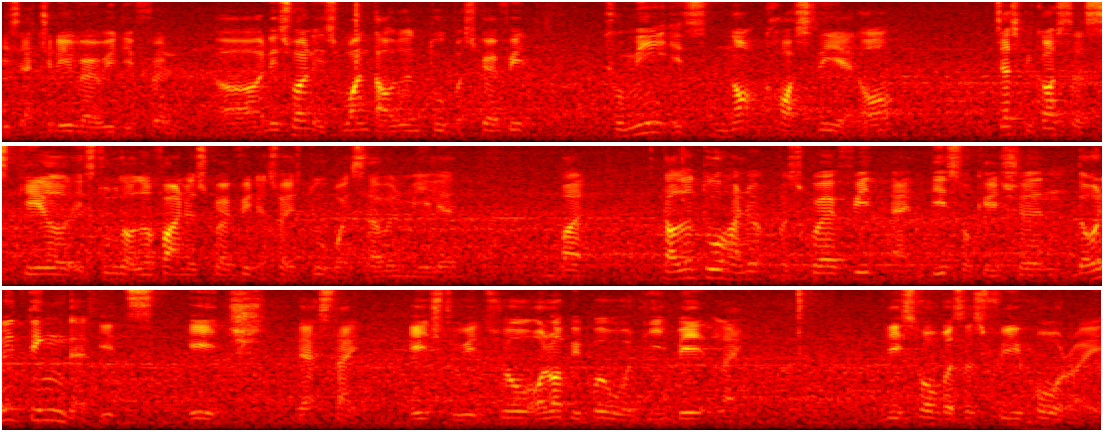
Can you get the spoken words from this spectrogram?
is actually very different uh, this one is 1002 per square feet to me it's not costly at all just because the scale is 2500 square feet that's why it's 2.7 million but 1200 per square feet at this location. The only thing that it's age, that's like age to it. So a lot of people will debate like leasehold versus freehold, right?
